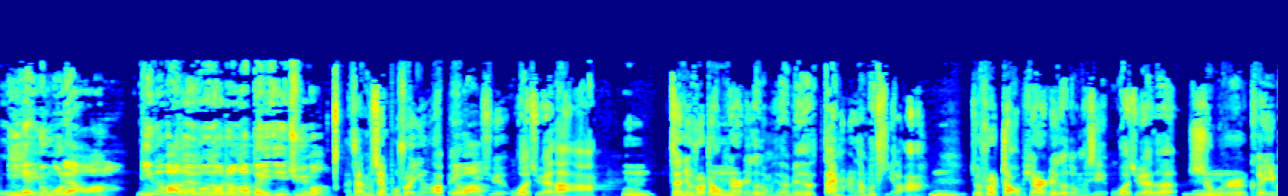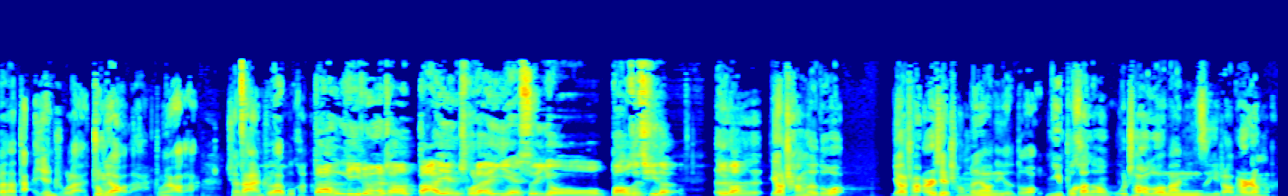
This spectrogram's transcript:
你也用不了啊，你能把这些东西都扔到北极去吗？咱们先不说扔到北吧极去，我觉得啊，嗯咱就说照片这个东西，咱别代码咱不提了啊，嗯就说照片这个东西，我觉得是不是可以把它打印出来？重要的，啊重要的，全打印出来不可能，但理论上打印出来也是有保质期的，对吧？呃，要长得多，要长，而且成本要低得多。你不可能误操作把你自己照片扔了。嗯，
